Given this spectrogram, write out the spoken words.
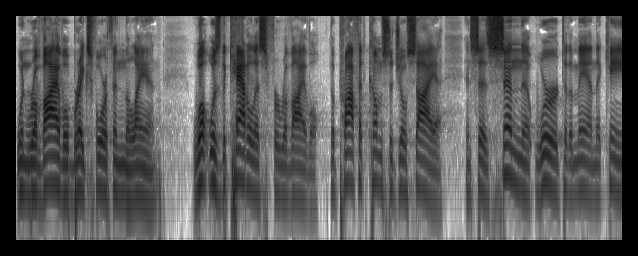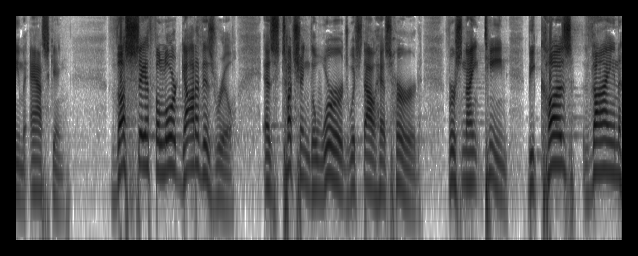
when revival breaks forth in the land. What was the catalyst for revival? The prophet comes to Josiah and says, Send the word to the man that came asking. Thus saith the Lord God of Israel, as touching the words which thou hast heard. Verse 19, because thine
